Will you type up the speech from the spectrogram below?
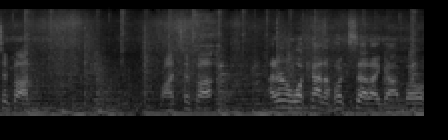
tip up. Rod tip up. I don't know what kind of hook set I got, Bou.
